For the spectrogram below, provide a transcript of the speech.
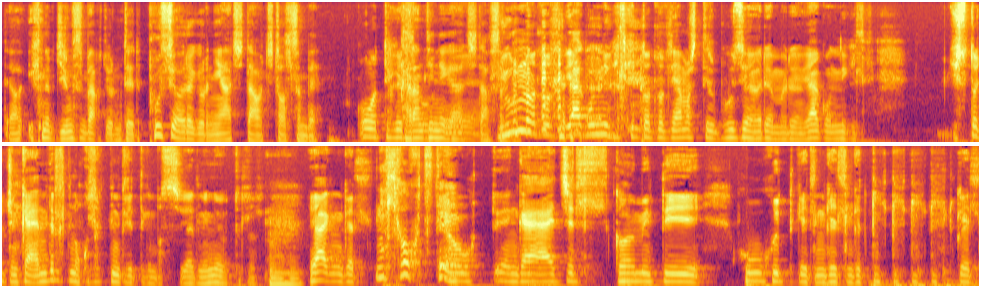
ихнэр жирэмсэн байх журам тэ пүси оройг юу яаж давж туулсан бэ? Оо тэгээд Карантиныг яаж давсан Ер нь бол яг үнийг хэлэхэд бол ямар ч тэр пүүсийн хорой морой яг үнийг хэлэх. Ёстой жинхэнэ амьдралд нухлагдана гэдэг юм бас яг миний хувьд бол яг ингээл Нэлх хөөхтэй. хөвгт ингээ ажил, комеди, хүүхэд гэл ингээл ингээ дүв дүв дүв дүв гэл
